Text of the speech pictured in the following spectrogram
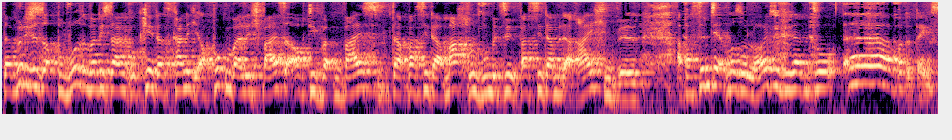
da würde ich das auch bewusst, würde ich sagen, okay, das kann ich auch gucken, weil ich weiß auch, die weiß, was sie da macht und womit sie, was sie damit erreichen will. Aber es sind ja immer so Leute, die dann so, äh, wo du denkst,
